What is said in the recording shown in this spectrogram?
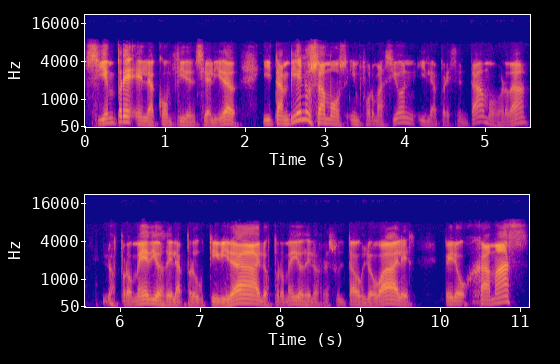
siempre en la confidencialidad. Y también usamos información y la presentamos, ¿verdad? Los promedios de la productividad, los promedios de los resultados globales, pero jamás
